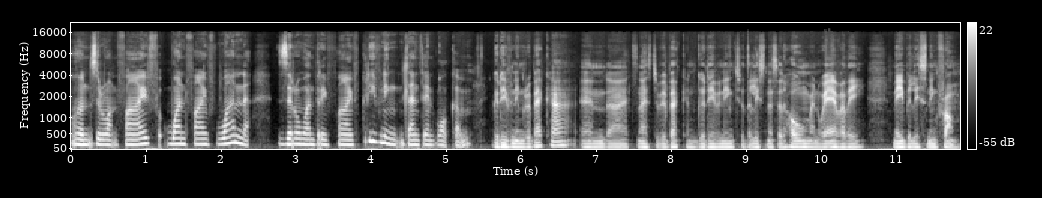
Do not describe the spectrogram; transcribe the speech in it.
on 015 151 0135. Good evening, Nhlanhla, and welcome. Good evening, Rebecca, and uh, it's nice to be back. And good evening to the listeners at home and wherever they may be listening from.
